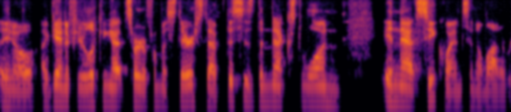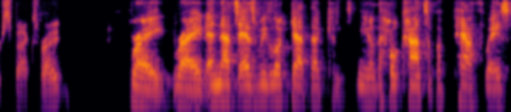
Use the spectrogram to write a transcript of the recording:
you know again, if you're looking at sort of from a stair step, this is the next one in that sequence in a lot of respects, right? Right, right, and that's as we looked at the you know the whole concept of pathways.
